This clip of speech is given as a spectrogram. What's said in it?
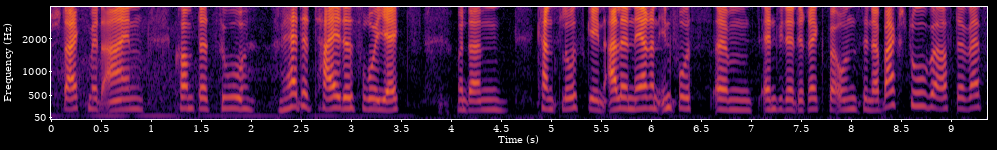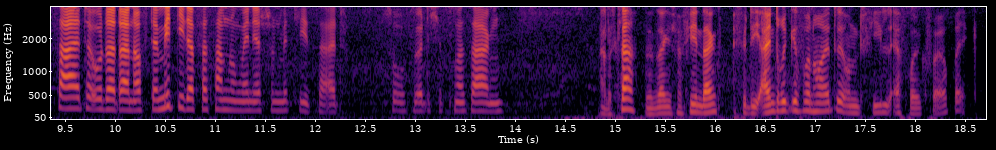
steigt mit ein, kommt dazu, werdet Teil des Projekts und dann kann es losgehen. Alle näheren Infos ähm, entweder direkt bei uns in der Backstube, auf der Webseite oder dann auf der Mitgliederversammlung, wenn ihr schon Mitglied seid. So würde ich jetzt mal sagen. Alles klar, dann sage ich mal vielen Dank für die Eindrücke von heute und viel Erfolg für euer Projekt.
